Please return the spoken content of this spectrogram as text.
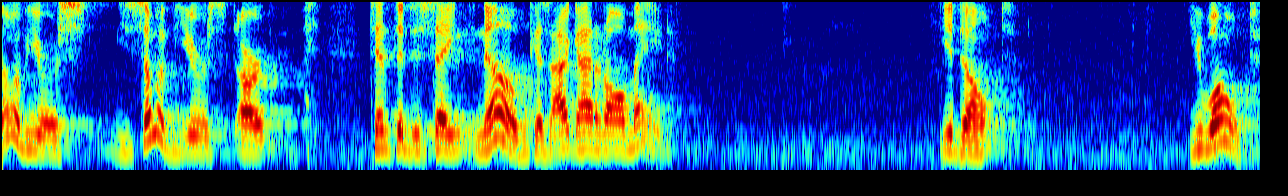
Some of you are, some of you are tempted to say no because I got it all made. You don't. You won't.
